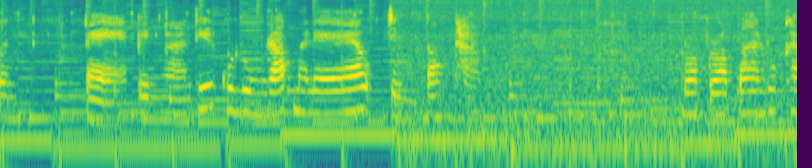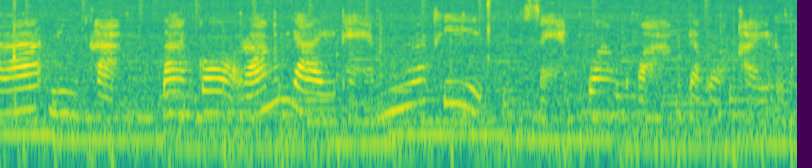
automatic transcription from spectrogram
ินแต่เป็นงานที่คุณลุงรับมาแล้วจึงต้องทำรอบๆบบ้านลูกค้านี่ค่ะ บ้านก็ร้างใหญ่แถมเนื้อที่แสนกว้างขวางอย่าบอกใครเลย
